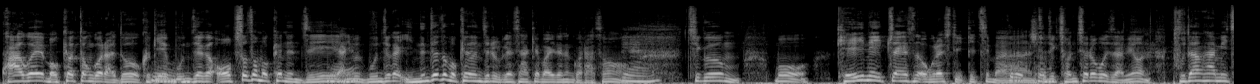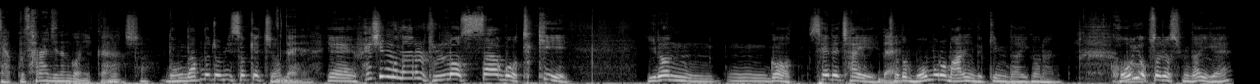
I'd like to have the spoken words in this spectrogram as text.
과거에 먹혔던 거라도 그게 음. 문제가 없어서 먹혔는지 네. 아니면 문제가 있는데도 먹혔는지를 우리가 생각해 봐야 되는 거라서 네. 지금 뭐 개인의 입장에서는 억울할 수도 있겠지만 그렇죠. 조직 전체로 보자면 부당함이 자꾸 사라지는 거니까. 그렇죠. 농담도 좀 있었겠죠. 네. 예, 회식 문화를 둘러싸고 특히 이런 것 세대 차이 네. 저도 몸으로 많이 느낍니다. 이거는 거의 어. 없어졌습니다. 이게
